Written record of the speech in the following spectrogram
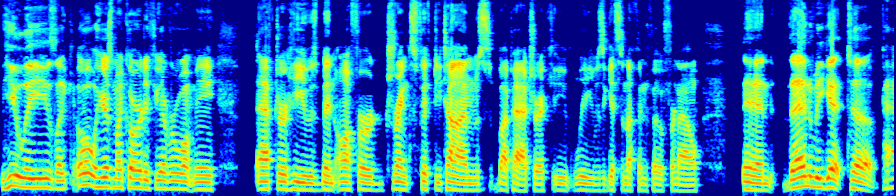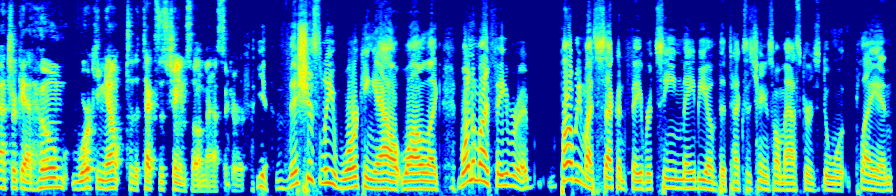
he leaves like, "Oh, here's my card if you ever want me." After he was been offered drinks 50 times by Patrick, he leaves, he gets enough info for now. And then we get to Patrick at home working out to the Texas Chainsaw Massacre. Yeah, viciously working out while like one of my favorite, probably my second favorite scene maybe of the Texas Chainsaw Massacre's doing playing,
